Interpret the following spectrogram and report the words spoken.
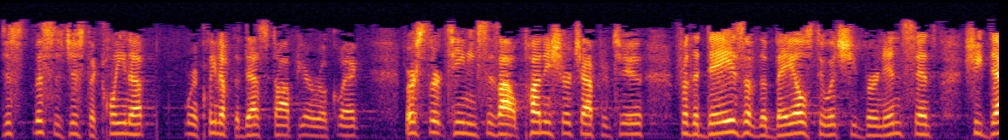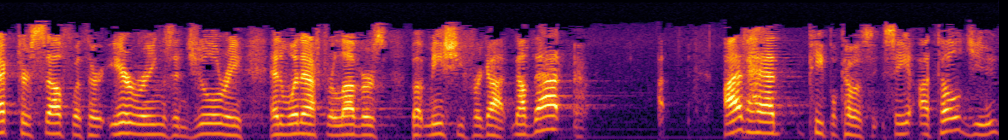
Just this is just a cleanup. We're going to clean up the desktop here real quick. Verse 13, he says, I'll punish her, chapter 2, for the days of the Baals to which she burned incense. She decked herself with her earrings and jewelry and went after lovers, but me she forgot. Now that, I've had people come and say, see, I told you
